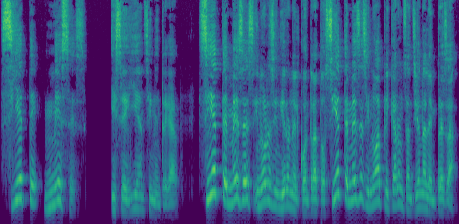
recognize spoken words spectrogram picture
Siete meses y seguían sin entregar. Siete meses y no rescindieron el contrato. Siete meses y no aplicaron sanción a la empresa.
